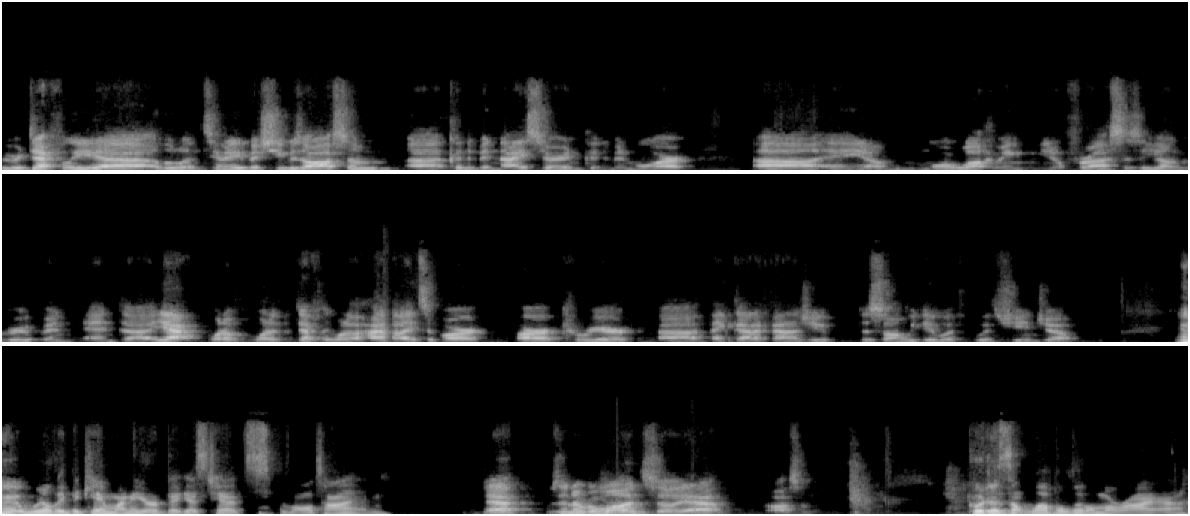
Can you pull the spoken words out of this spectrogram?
we were definitely uh, a little intimidated, but she was awesome. Uh, couldn't have been nicer, and couldn't have been more, uh, and you know, more welcoming. You know, for us as a young group, and and uh, yeah, one of one of definitely one of the highlights of our our career. Uh, Thank God I found you, the song we did with with she and Joe. And it really became one of your biggest hits of all time. Yeah, it was a number one. So yeah, awesome. Who doesn't love a little Mariah?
